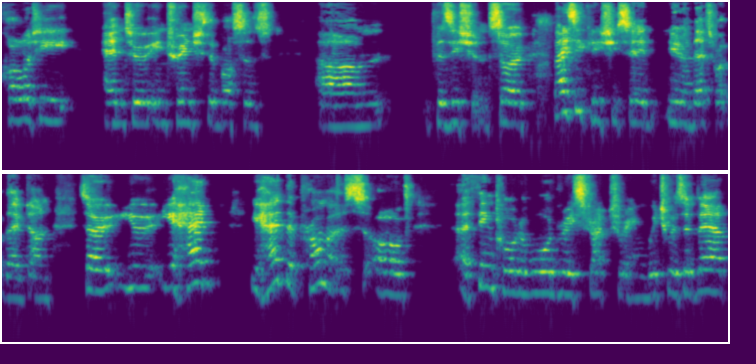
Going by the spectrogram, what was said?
quality and to entrench the bosses um, position. So basically, she said, you know, that's what they've done. So you you had you had the promise of a thing called award restructuring, which was about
